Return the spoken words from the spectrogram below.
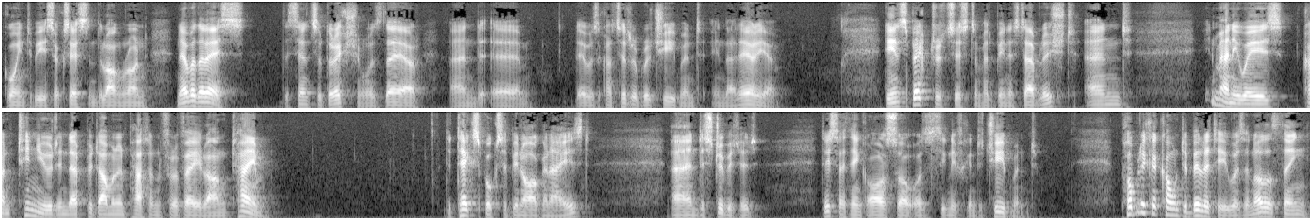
going to be a success in the long run, nevertheless, the sense of direction was there, and um, there was a considerable achievement in that area. The inspectorate system had been established, and in many ways continued in that predominant pattern for a very long time. The textbooks had been organised and distributed. This, I think, also was a significant achievement. Public accountability was another thing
